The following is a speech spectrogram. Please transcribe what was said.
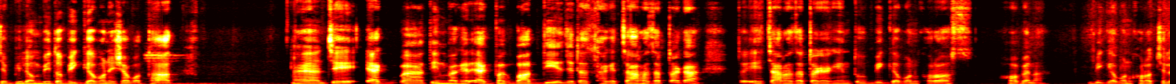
যে বিলম্বিত বিজ্ঞাপন হিসাব, অর্থাৎ যে এক তিন ভাগের এক ভাগ বাদ দিয়ে যেটা থাকে চার হাজার টাকা, তো এই চার হাজার টাকা কিন্তু বিজ্ঞাপন খরচ হবে না। বিজ্ঞাপন খরচ ছিল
